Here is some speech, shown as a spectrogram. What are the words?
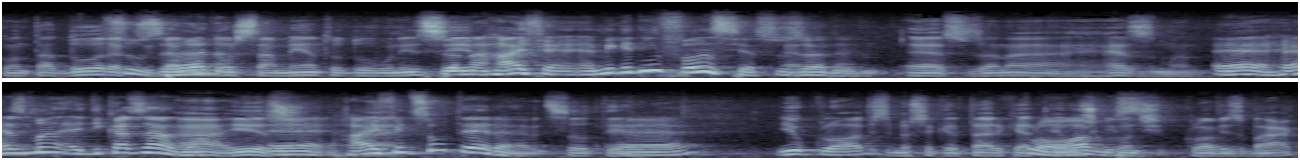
contadora, Suzana. do orçamento do município. Suzana Raif é amiga de infância, Suzana. É, é Suzana Resman. É, Resman é de casada. Ah, isso. É, Raif é, de solteira. É, de solteira. É. E o Clóvis, meu secretário, que é Clóvis. até hoje, Clóvis Bach.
